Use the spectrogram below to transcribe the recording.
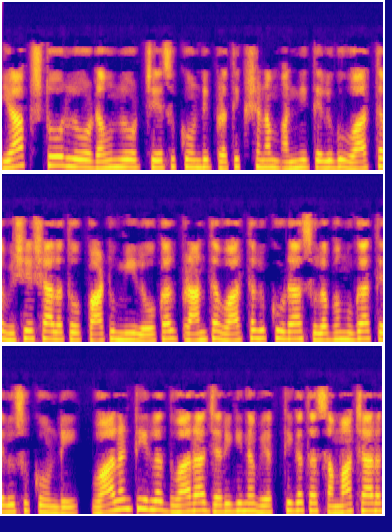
యాప్ స్టోర్లో డౌన్లోడ్ చేసుకోండి. ప్రతిక్షణం అన్ని తెలుగు వార్త విశేషాలతో పాటు మీ లోకల్ ప్రాంత వార్తలు కూడా సులభముగా తెలుసుకోండి. వాలంటీర్ల ద్వారా జరిగిన వ్యక్తిగత సమాచార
